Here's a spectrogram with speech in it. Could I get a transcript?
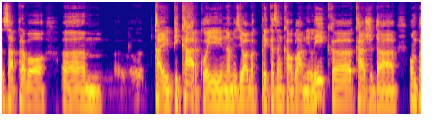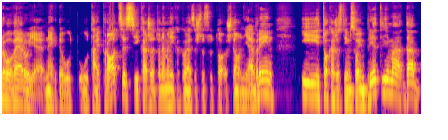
zapravo um, taj Pikar koji nam je odmah prikazan kao glavni lik uh, kaže da on prvo veruje negde u, u taj proces i kaže da to nema nikakve veze što su to što je on jevrein i to kaže s tim svojim prijateljima da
